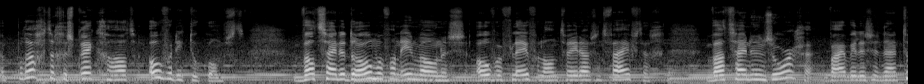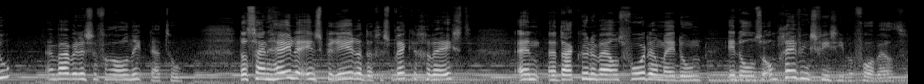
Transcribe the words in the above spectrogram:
een prachtig gesprek gehad over die toekomst. Wat zijn de dromen van inwoners over Flevoland 2050? Wat zijn hun zorgen? Waar willen ze naartoe en waar willen ze vooral niet naartoe? Dat zijn hele inspirerende gesprekken geweest en eh, daar kunnen wij ons voordeel mee doen in onze omgevingsvisie bijvoorbeeld.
